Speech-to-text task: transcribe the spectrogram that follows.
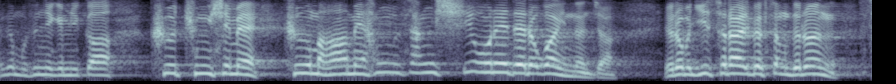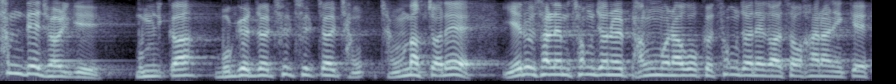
이게 무슨 얘기입니까? 그 중심에 그 마음에 항상 시온의 대로가 있는 자. 여러분 이스라엘 백성들은 3대 절기 뭡니까? 목요절 77절 장, 장막절에 예루살렘 성전을 방문하고 그 성전에 가서 하나님께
